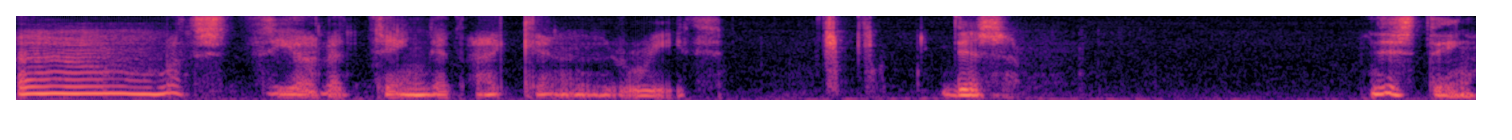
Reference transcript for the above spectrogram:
Um, what's the other thing that I can read? This. This thing.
